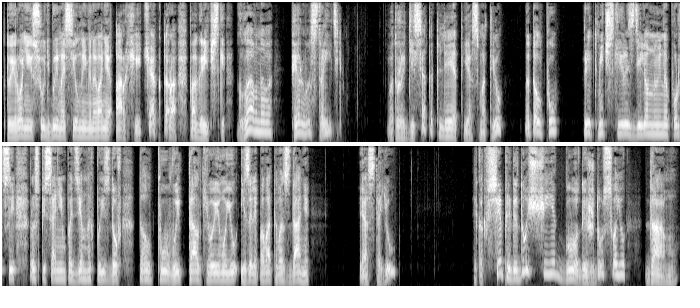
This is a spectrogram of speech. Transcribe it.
кто иронией судьбы носил наименование архитектора, по-гречески, главного первого строителя. Вот уже десяток лет я смотрю на толпу, ритмически разделенную на порции расписанием подземных поездов, толпу, выталкиваемую из олеповатого здания. Я стою и, как все предыдущие годы, жду свою даму,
